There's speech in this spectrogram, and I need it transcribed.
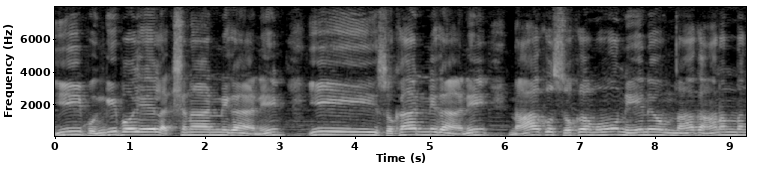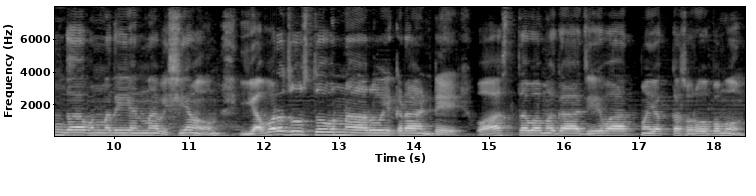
ఈ పొంగిపోయే లక్షణాన్ని కానీ ఈ సుఖాన్ని కానీ నాకు సుఖము నేను నాకు ఆనందంగా ఉన్నది అన్న విషయం ఎవరు చూస్తూ ఉన్నారు ఇక్కడ అంటే వాస్తవముగా జీవాత్మ యొక్క స్వరూపము.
